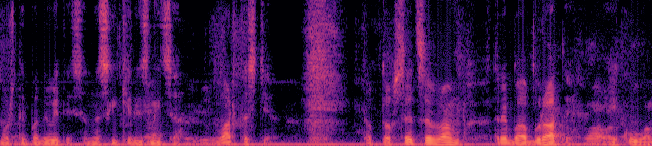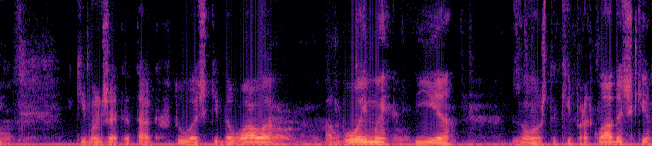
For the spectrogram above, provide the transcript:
можете подивитися, наскільки різниця вартості. Тобто все це вам треба обирати, яку вам, які манжети. Так, втулочки давала, обойми є. Знову ж таки, прокладочки.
